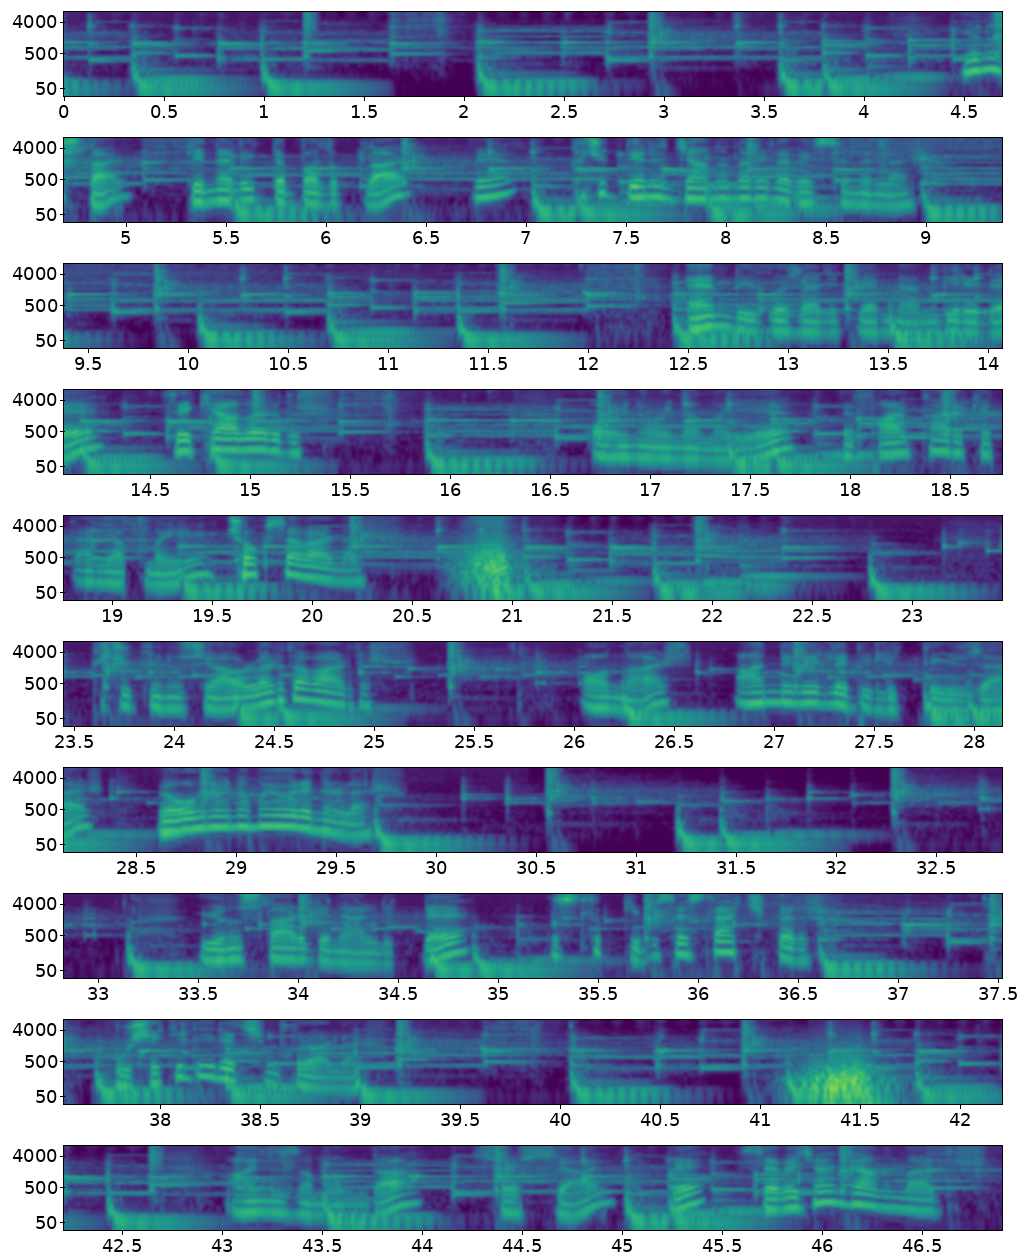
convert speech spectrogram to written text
Yunuslar genellikle balıklar veya küçük deniz canlılarıyla beslenirler. En büyük özelliklerinden biri de zekalarıdır. Oyun oynamayı ve farklı hareketler yapmayı çok severler. Küçük yunus yavruları da vardır. Onlar anneleriyle birlikte yüzer ve oyun oynamayı öğrenirler. Yunuslar genellikle ıslık gibi sesler çıkarır. Bu şekilde iletişim kurarlar. Aynı zamanda sosyal ve sevecen canlılardır.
